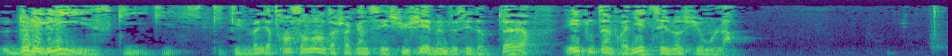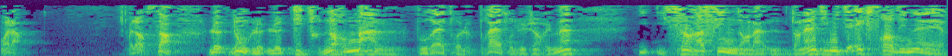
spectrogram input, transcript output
de l'Église qui, qui, qui, de manière transcendante à chacun de ses sujets, et même de ses docteurs, est tout imprégné de ces notions-là. Voilà. Alors ça, le, donc le, titre normal pour être le prêtre du genre humain, il, s'enracine dans l'intimité extraordinaire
